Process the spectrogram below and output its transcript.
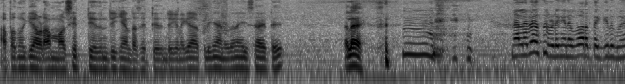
അപ്പൊ നോക്കി അവിടെ അമ്മ സെറ്റ് ചെയ്തിട്ടിരിക്കണ്ട സെറ്റ് ചെയ്തിട്ടിരിക്കണ ഗ്യാപ്പിൽ ഞാനിവിടെ നൈസായിട്ട് അല്ലേ? നല്ല രസം ഇവിടെ ഇങ്ങനെ പുറത്തേക്ക് ഇരുന്ന്.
